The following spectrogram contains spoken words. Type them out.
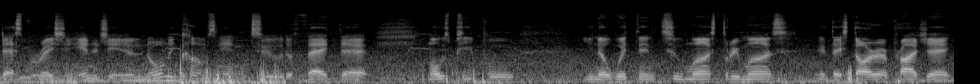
desperation energy. And it normally comes into the fact that most people you know, within two months, three months, if they started a project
